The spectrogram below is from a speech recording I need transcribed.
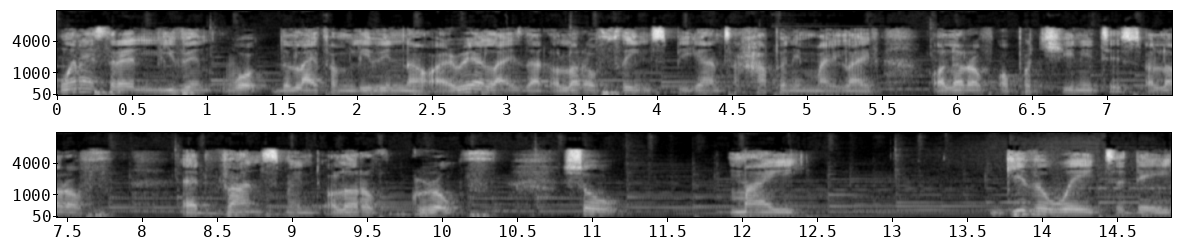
When I started living what the life I'm living now, I realized that a lot of things began to happen in my life, a lot of opportunities, a lot of advancement, a lot of growth. So my giveaway today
